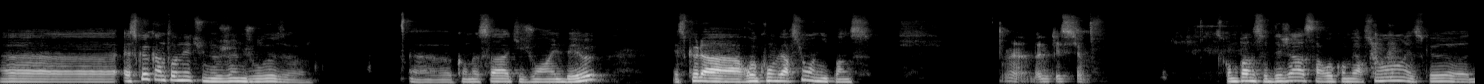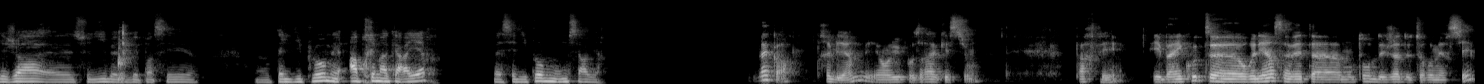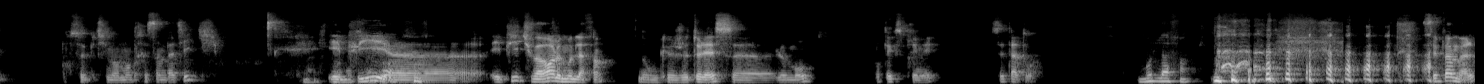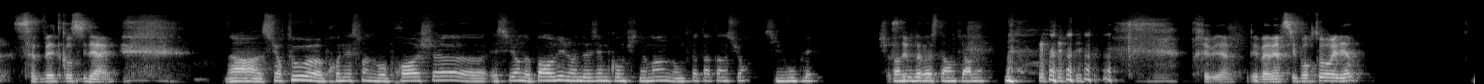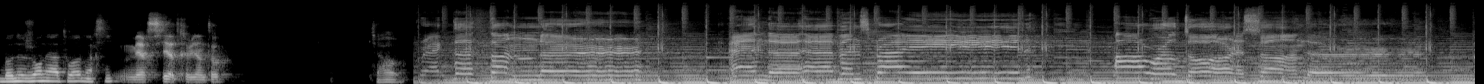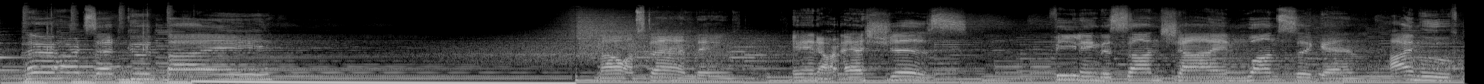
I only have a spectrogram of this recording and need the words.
Euh, est-ce que quand on est une jeune joueuse comme ça, qui joue en LBE, est-ce que la reconversion, on y pense? Ah, Bonne question. Est-ce qu'on pense déjà à sa reconversion Est-ce que euh, déjà elle se dit ben, je vais passer euh, tel diplôme et après ma carrière, ben, ces diplômes vont me servir D'accord, très bien, et on lui posera la question. Parfait. Eh bien écoute euh, Aurélien, ça va être à mon tour déjà de te remercier pour ce petit moment très sympathique. Ben, et puis, et puis tu vas avoir le mot de la fin. Donc je te laisse le mot pour t'exprimer. C'est à toi. Mot de la fin. c'est pas mal, ça peut être considéré. Non, surtout, euh, prenez soin de vos proches. Euh, essayons de ne pas revivre un deuxième confinement, donc faites attention, s'il vous plaît. Je n'ai pas envie de rester enfermé. très bien. Eh ben, merci pour toi, Aurélien. Bonne journée à toi, merci. Merci, à très bientôt. Ciao. Now I'm standing in our ashes, feeling the sunshine once again. I moved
